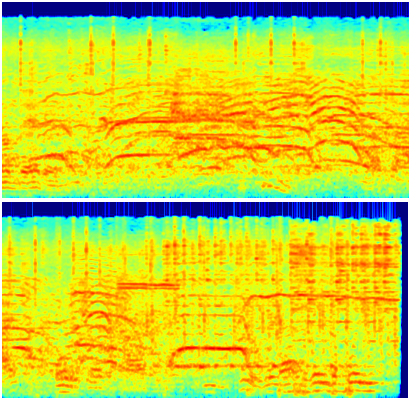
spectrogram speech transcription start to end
from that end. That was incomplete.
